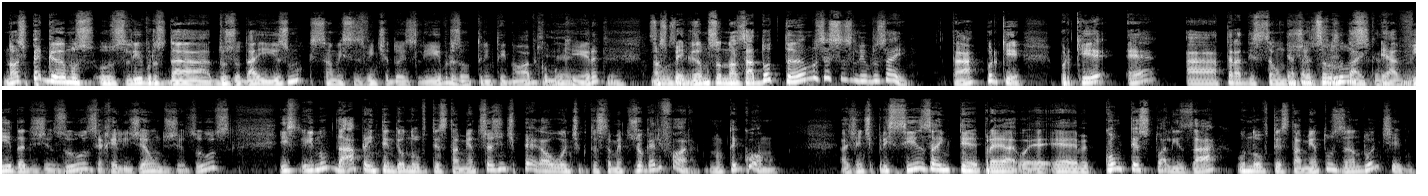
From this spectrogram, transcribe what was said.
Nós pegamos os livros da, do judaísmo, que são esses 22 livros, ou 39, como que, queira. Que nós pegamos, nós adotamos esses livros aí. Tá? Por quê? Porque é a tradição de é a Jesus, judaica. é a vida de Jesus, é a religião de Jesus. E, e não dá para entender o Novo Testamento se a gente pegar o Antigo Testamento e jogar ele fora. Não tem como. A gente precisa é, é, contextualizar o Novo Testamento usando o Antigo.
